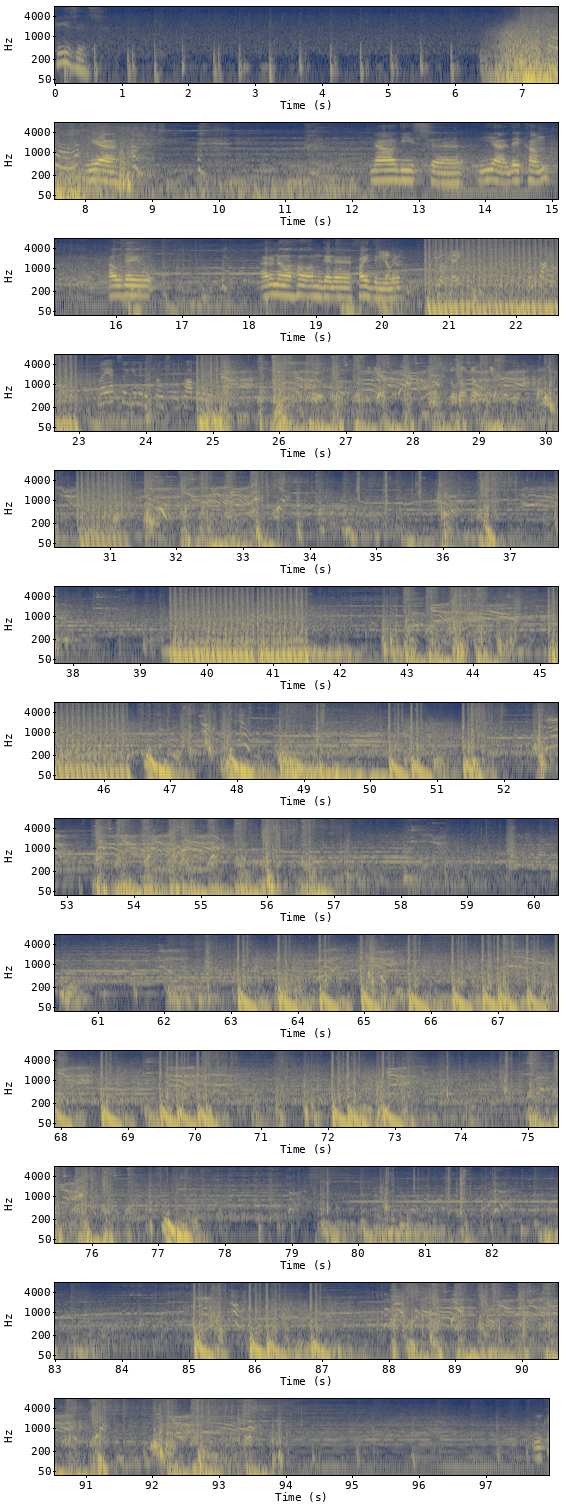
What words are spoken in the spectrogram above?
Jesus. Yeah. Now these, uh, yeah, they come. How they? I don't know how I'm gonna fight them. You know.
